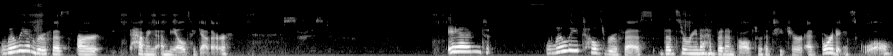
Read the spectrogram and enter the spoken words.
lily and rufus are having a meal together. And lily tells rufus that serena had been involved with a teacher at boarding school.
